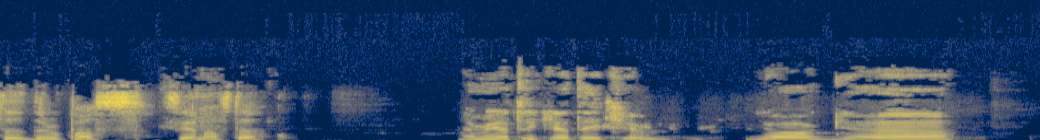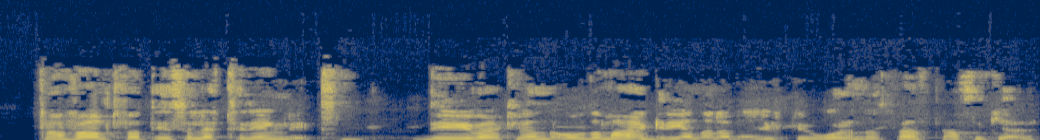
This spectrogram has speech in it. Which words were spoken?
tider och pass senaste. Ja, men jag tycker att det är kul. Jag, eh, framförallt för att det är så lättillgängligt. Det är ju verkligen, av de här grenarna vi har gjort i åren, en svensk klassiker,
